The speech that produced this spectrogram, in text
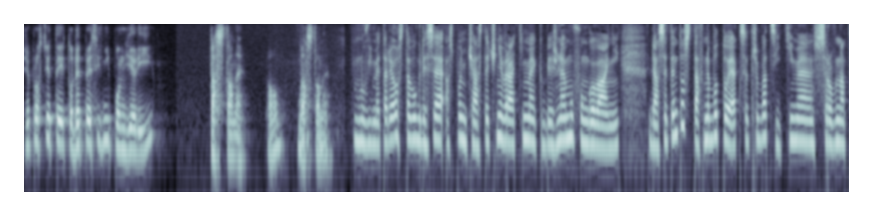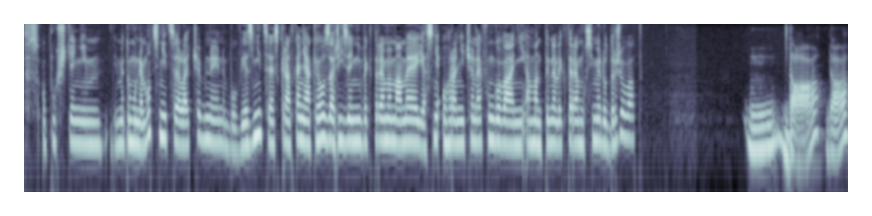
že prostě ty, to depresivní pondělí nastane no, nastane. Mluvíme tady o stavu, kdy se aspoň částečně vrátíme k běžnému fungování. Dá se tento stav nebo to, jak se třeba cítíme, srovnat s opuštěním, dejme tomu nemocnice, léčebny nebo věznice, zkrátka nějakého zařízení, ve kterém máme jasně ohraničené fungování a mantinely, které musíme dodržovat? Mm, dá, dá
